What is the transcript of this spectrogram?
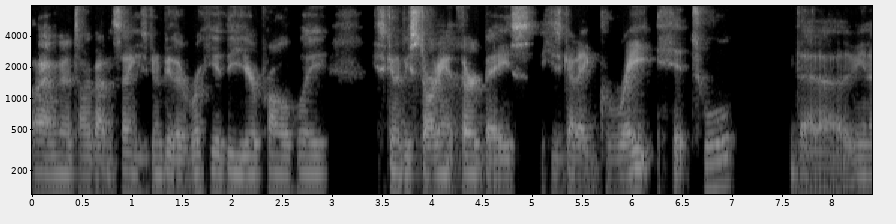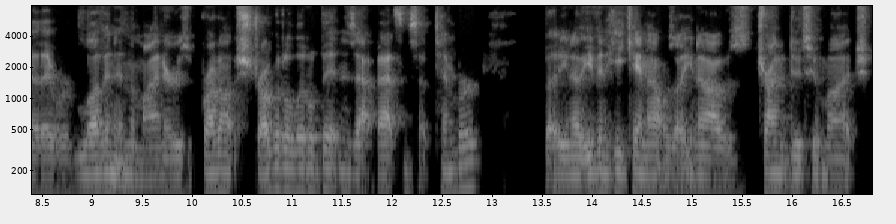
I'm going to talk about in a second. He's going to be the rookie of the year probably. He's going to be starting at third base. He's got a great hit tool that uh, you know they were loving in the minors. Brought up struggled a little bit in his at bats in September, but you know, even he came out was like, you know, I was trying to do too much.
